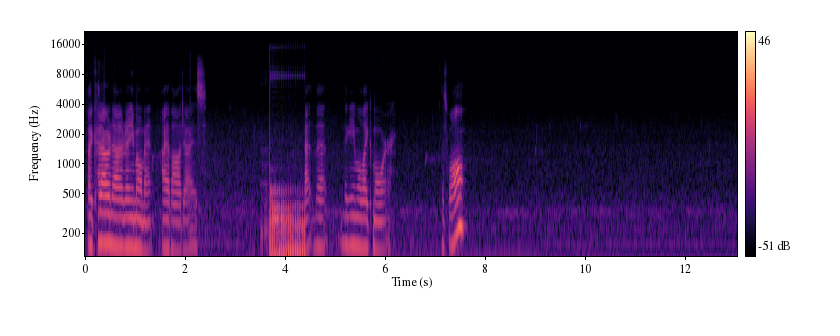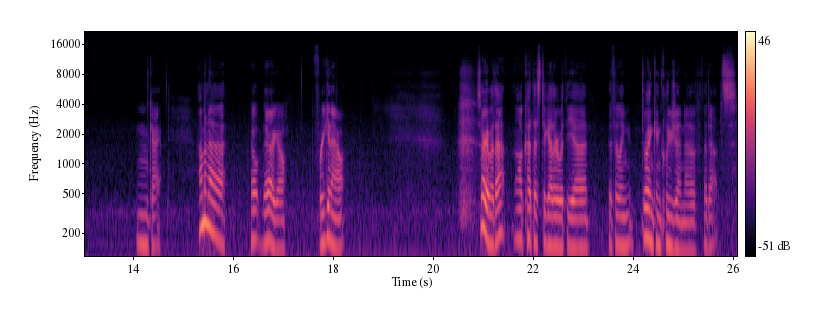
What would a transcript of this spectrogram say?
If I cut out at any moment, I apologize. That, that the game will like more. This wall? Okay. I'm gonna... Oh, there I go. Freaking out. Sorry about that. I'll cut this together with the, uh, the filling, thrilling conclusion of the depths.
